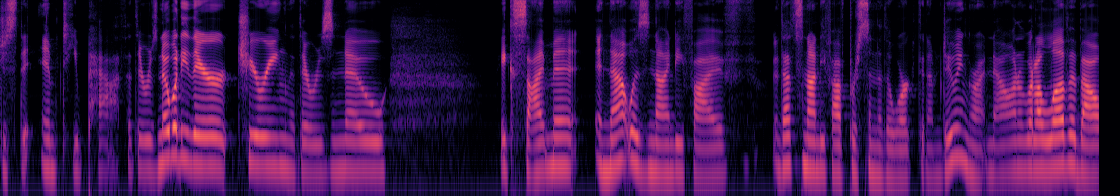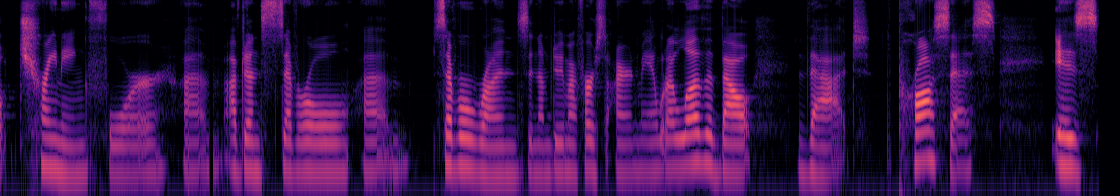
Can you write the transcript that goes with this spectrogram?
just the empty path, that there was nobody there cheering, that there was no excitement. And that was 95 that's 95% of the work that I'm doing right now. And what I love about training for, um, I've done several, um, several runs and I'm doing my first Ironman. What I love about that process is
